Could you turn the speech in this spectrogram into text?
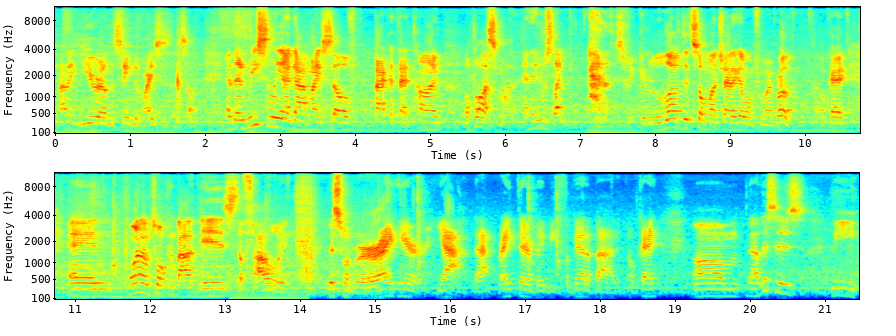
about a year on the same devices and stuff. And then recently I got myself, back at that time, a Boss Mod. And it was like, out of this freaking, loved it so much I had to get one for my brother, okay? And one I'm talking about is the following. This one right here. Yeah, that right there, baby. Forget about it, okay? Um, now, this is the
